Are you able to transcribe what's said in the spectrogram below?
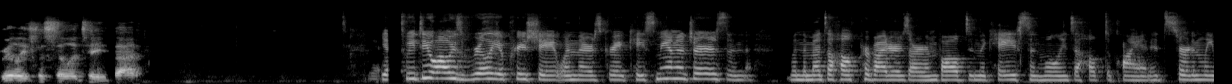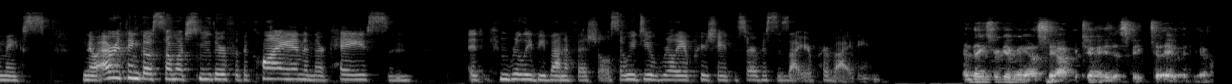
really facilitate that. Yes, we do always really appreciate when there's great case managers and when the mental health providers are involved in the case and willing to help the client. It certainly makes, you know, everything goes so much smoother for the client and their case and it can really be beneficial. So we do really appreciate the services that you're providing. And thanks for giving us the opportunity to speak today with you.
